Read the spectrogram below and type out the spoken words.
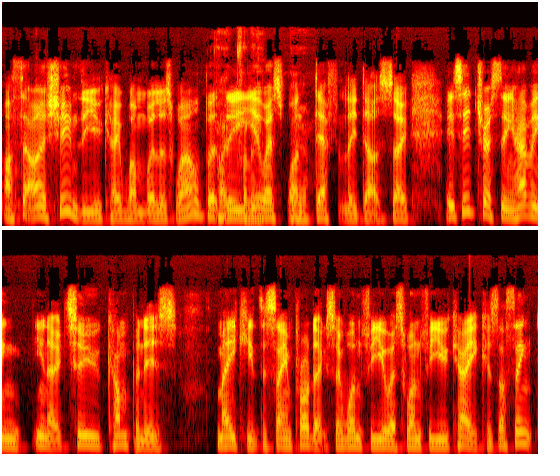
I th- I assume the UK one will as well, but Hopefully, the US one yeah. definitely does. So it's interesting having you know two companies making the same product, so one for US, one for UK, because I think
